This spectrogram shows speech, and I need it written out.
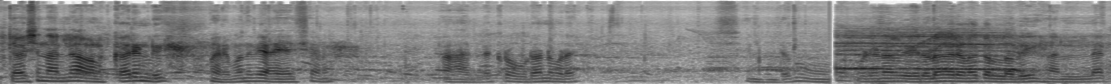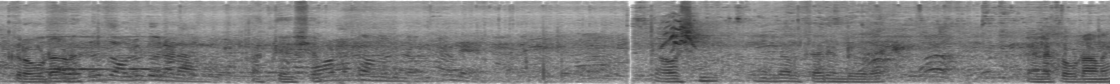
അത്യാവശ്യം നല്ല ആൾക്കാരുണ്ട്. വരുമ്പോൾ വ്യാഴാഴ്ചയാണ് നല്ല ക്രൗഡാണ് ഇവിടെ. എന്റെ ഇവിടെയാണ് വേരുള്ള കാര്യങ്ങളൊക്കെ ഉള്ളത്. നല്ല ക്രൗഡാണ് അത്യാവശ്യം. അത്യാവശ്യം നല്ല ആൾക്കാരുണ്ട് ഇവിടെ. നല്ല ക്രൗഡാണ്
